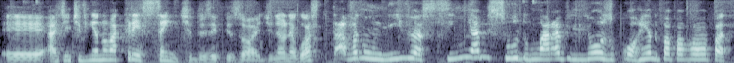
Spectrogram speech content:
É, a gente vinha numa crescente dos episódios, né? O negócio tava num nível assim absurdo, maravilhoso, correndo, papapá.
